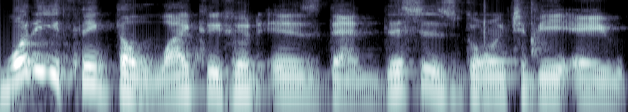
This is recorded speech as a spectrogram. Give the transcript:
What do you think the likelihood is that this is going to be a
